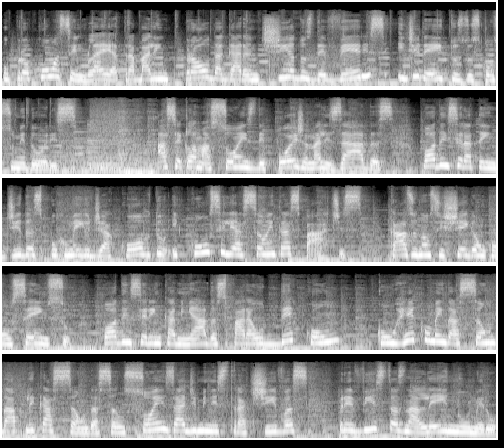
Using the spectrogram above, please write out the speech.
o Procon Assembleia trabalha em prol da garantia dos deveres e direitos dos consumidores. As reclamações, depois de analisadas, podem ser atendidas por meio de acordo e conciliação entre as partes. Caso não se chegue a um consenso, podem ser encaminhadas para o DECOM com recomendação da aplicação das sanções administrativas previstas na Lei número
